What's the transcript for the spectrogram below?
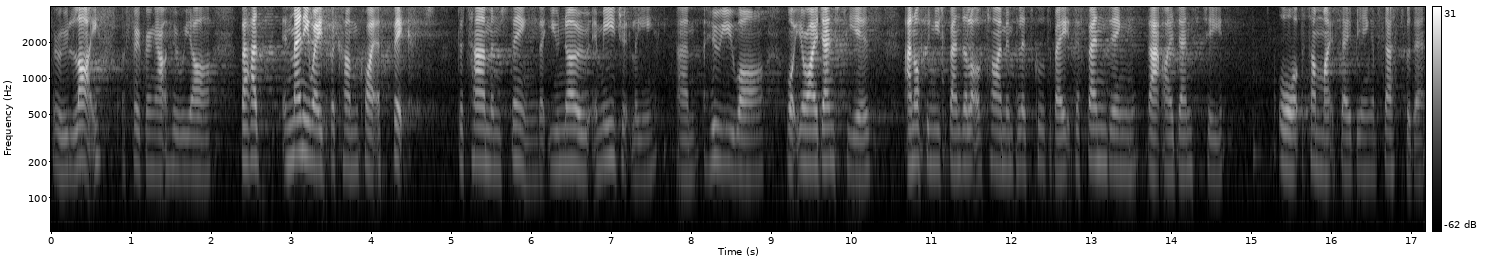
through life of figuring out who we are, but has in many ways become quite a fixed, determined thing that you know immediately um, who you are, what your identity is, and often you spend a lot of time in political debate defending that identity, or some might say being obsessed with it.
